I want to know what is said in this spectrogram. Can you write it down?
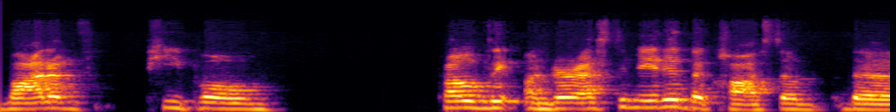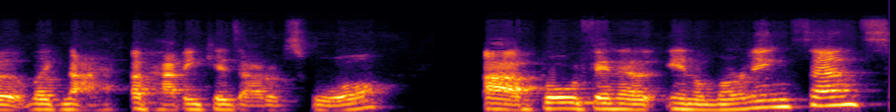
lot of people probably underestimated the cost of the like not of having kids out of school, uh, both in a in a learning sense,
